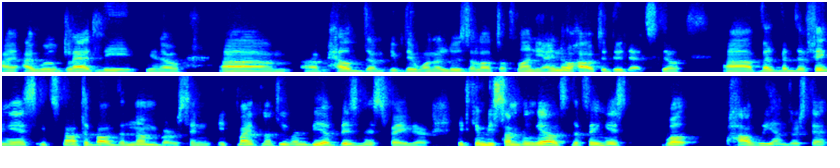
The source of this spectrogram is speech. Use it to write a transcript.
I, I will gladly you know um, um, help them if they want to lose a lot of money. I know how to do that still. Uh, but but the thing is it's not about the numbers and it might not even be a business failure. It can be something else. The thing is well how we understand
